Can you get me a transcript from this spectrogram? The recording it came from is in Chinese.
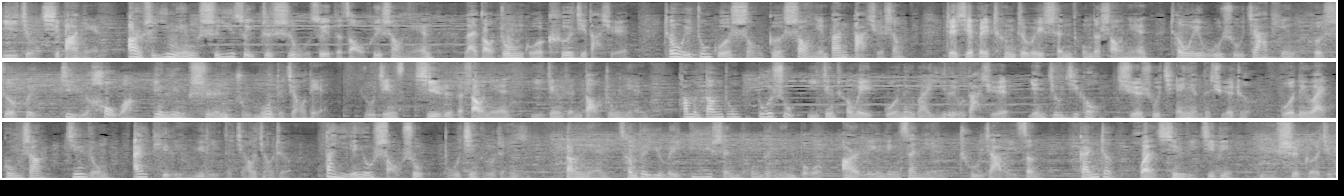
一九七八年，二十一名十一岁至十五岁的早会少年来到中国科技大学，成为中国首个少年班大学生。这些被称之为神童的少年，成为无数家庭和社会寄予厚望并令世人瞩目的焦点。如今，昔日的少年已经人到中年，他们当中多数已经成为国内外一流大学、研究机构、学术前沿的学者，国内外工商、金融、IT 领域里的佼佼者。但也有少数不尽如人意。当年曾被誉为第一神童的宁博，二零零三年出家为僧。干政患心理疾病，与世隔绝。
